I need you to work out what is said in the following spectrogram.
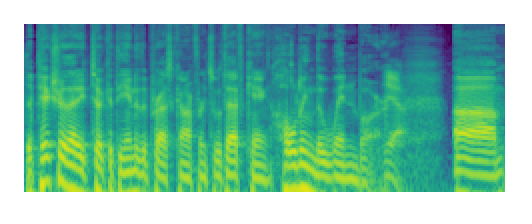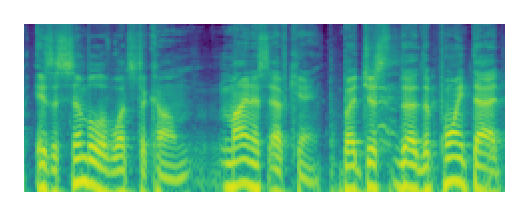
the picture that he took at the end of the press conference with F King holding the win bar, Yeah. um, is a symbol of what's to come, minus F King. But just the the point that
